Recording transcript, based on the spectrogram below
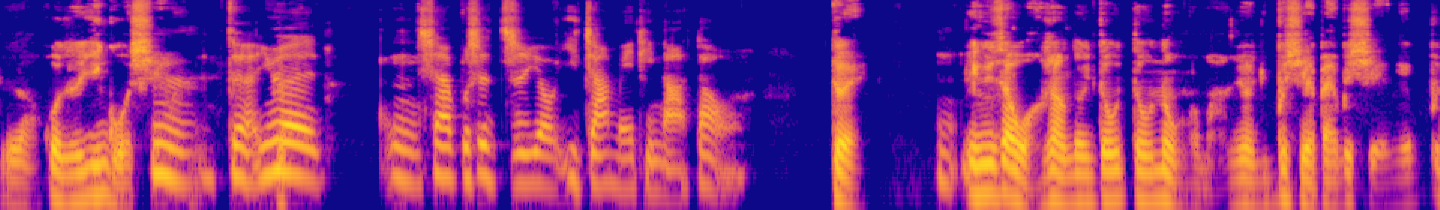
对吧？或者是英国写。嗯，对，因为嗯，现在不是只有一家媒体拿到了。对，嗯，因为在网上东西都都弄了嘛，就你不写白不写，你不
